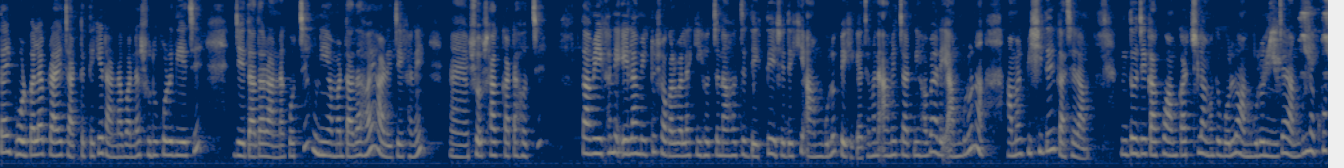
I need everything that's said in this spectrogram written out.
তাই ভোরবেলা প্রায় চারটে থেকে রান্না বান্না শুরু করে দিয়েছে। যে দাদা রান্না করছে, উনি আমার দাদা হয়। আর এই যে এখানে শাক কাটা হচ্ছে। তো আমি এখানে এলাম একটু সকালবেলা কি হচ্ছে না হচ্ছে দেখতে এসে দেখি আমগুলো পেকে গেছে। মানে আমের চাটনি হবে আর এই আমগুলো না আমার পিসিদের গাছের আম। তো যে কাকু আম কাটছিল আমাকে বলল, আমগুলো নিয়ে যায় আমগুলো না খুব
